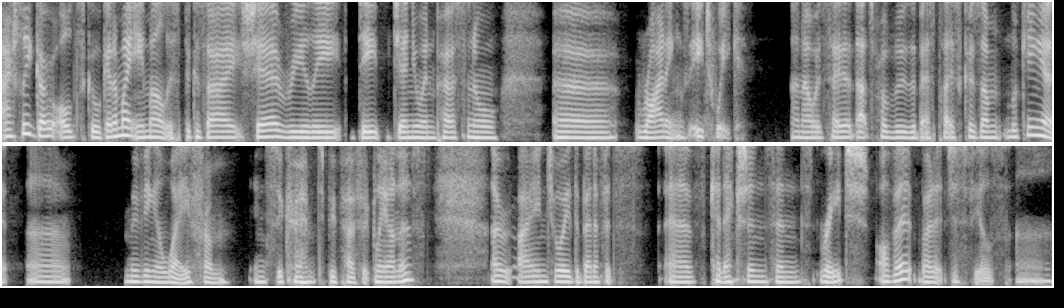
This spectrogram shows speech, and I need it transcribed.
actually go old school, get on my email list because I share really deep, genuine, personal uh, writings each week. And I would say that that's probably the best place because I'm looking at uh, moving away from Instagram, to be perfectly honest. I, I enjoy the benefits of connections and reach of it, but it just feels uh,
